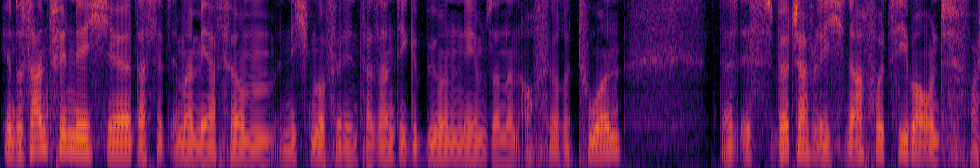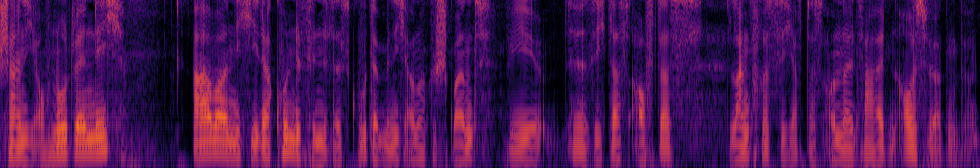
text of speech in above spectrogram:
Interessant finde ich, äh, dass jetzt immer mehr Firmen nicht nur für den Versand die Gebühren nehmen, sondern auch für Retouren. Das ist wirtschaftlich nachvollziehbar und wahrscheinlich auch notwendig. Aber nicht jeder Kunde findet das gut. Da bin ich auch noch gespannt, wie äh, sich das auf das langfristig auf das Online-Verhalten auswirken wird.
